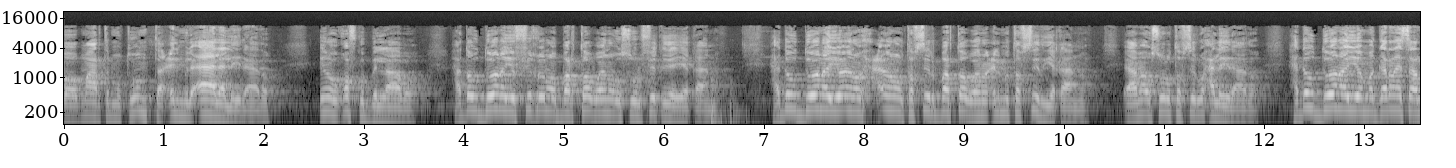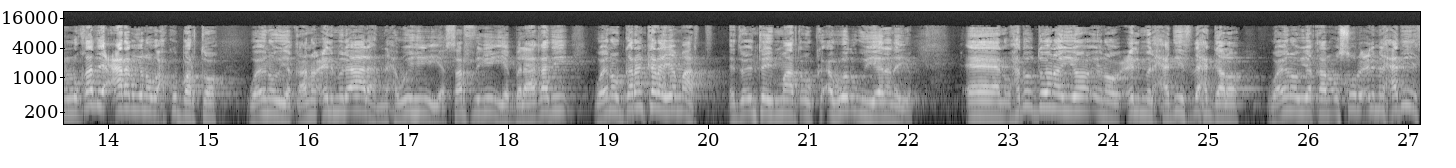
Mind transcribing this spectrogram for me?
oo maarata mutuunta cilmul aala la inuu qofku bilaabo. Hadduu doonayo fiq inuu barto waa inuu usuul fiqiga yaqaano. Hadduu doonayo inuu tafsiir barto waa inuu cilmu tafsiir yaqaano ama usuulu tafsir waxa la yidhaahdo. Hadduu doonayo ma garanaysaa luqadii carabiga inuu wax ku barto waa inuu yaqaano cilmul aala naxwihii iyo sarfigii iyo balaaqadii waa inuu garan karayo maarta intay maarata uu awood ugu yeelanayo. Hadduu doonayo inuu cilmu lxadiid dhex galo waa inuu yaqaano usuulu cilmi lxadiid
